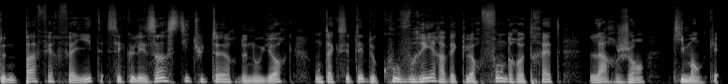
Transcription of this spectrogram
de ne pas faire faillite, c'est que les instituteurs de New York ont accepté de couvrir avec leur fonds de retraite l'argent qui manquait.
